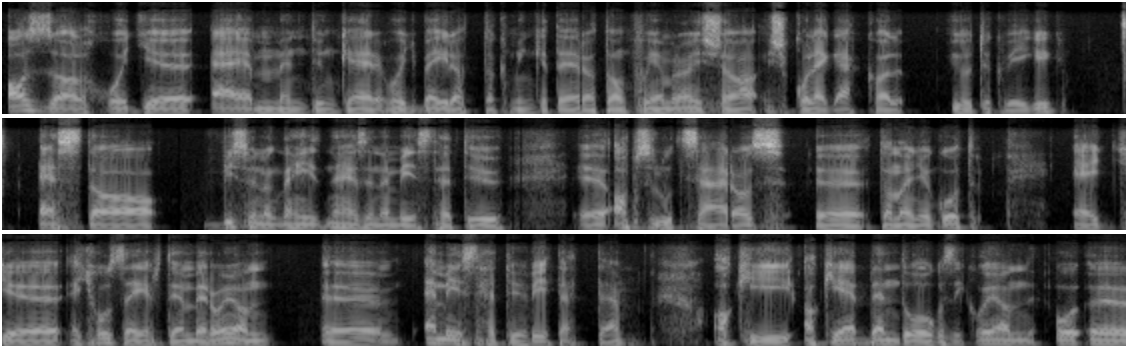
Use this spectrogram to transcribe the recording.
azzal, hogy elmentünk erre, hogy beirattak minket erre a tanfolyamra, és a, és a kollégákkal ültük végig, ezt a viszonylag nehéz, nehezen emészthető, abszolút száraz tananyagot egy, egy hozzáértő ember olyan ö, emészhetővé tette, aki, aki ebben dolgozik, olyan, ö,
